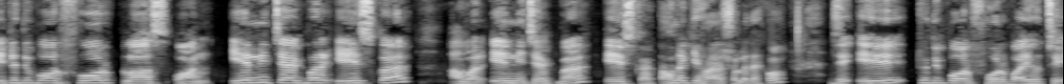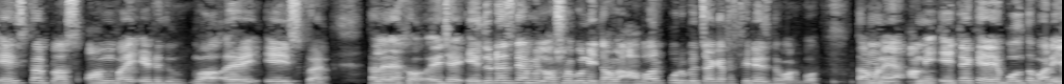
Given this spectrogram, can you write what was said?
A to the power four plus ওয়ানের নিচে একবার এ স্কোয়ার আবার এর নিচে একবার এ স্কোয়ার তাহলে কি হয় আসলে দেখো, যে A to the power four by হচ্ছে A square plus one by A to the A square তাহলে দেখো, এই যে এই দুটা যদি আমি লসাগু তাহলে আবার পূর্বের জায়গাতে ফিরে যেতে পারব। তার মানে আমি এটাকে বলতে পারি,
